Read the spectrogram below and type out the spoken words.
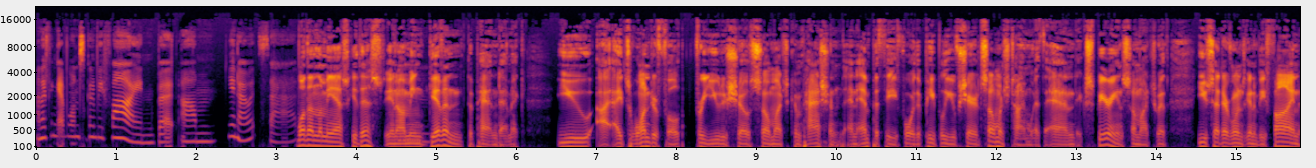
And I think everyone's going to be fine. But, um, you know, it's sad. Well, then let me ask you this. You know, I mean, Mhm. given the pandemic, you I, it's wonderful for you to show so much compassion and empathy for the people you've shared so much time with and experienced so much with you said everyone's going to be fine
